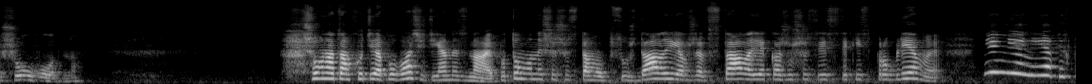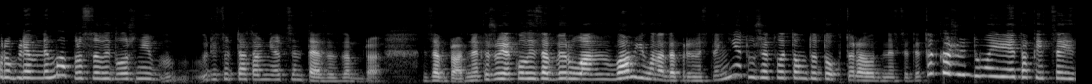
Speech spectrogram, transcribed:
що угодно. Що вона там хотіла побачити, я не знаю. Потім вони ще щось там обсуждали, я вже встала, я кажу, що є якісь проблеми. Ні, ні, ніяких проблем нема, просто ви повинні результат амніоцентезу забра... забрати. Ну, я кажу, я коли заберу, а вам його треба принести? Ні, вже потім до доктора однесете. Та кажу, думаю, я так і це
